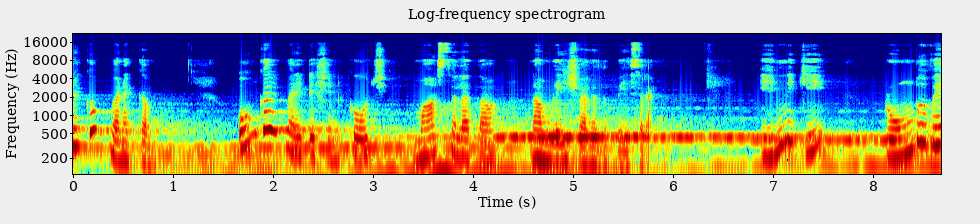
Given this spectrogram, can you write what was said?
அனைவருக்கும் வணக்கம். உங்கள் மெடிடேஷன் கோச் மாஸ்தலதா நம்லேஷானது பேசுகிறேன் இன்னைக்கு ரொம்பவே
